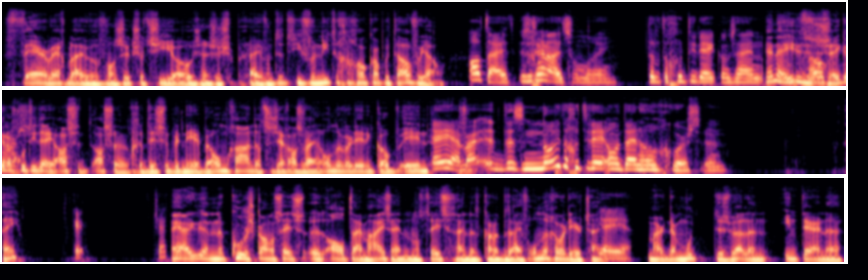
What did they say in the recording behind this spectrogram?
ver weg blijven van zulke soort CEO's en zulke soort bedrijven. Want dit is die vernietigen gewoon kapitaal voor jou. Altijd. Is er geen uitzondering. Dat het een goed idee kan zijn. Ja, nee, het Een is zeker een goed idee. Als ze, als ze gedisciplineerd mee omgaan. Dat ze zeggen, als wij een onderwaardering kopen we in. Ja, ja, maar het is nooit een goed idee om het bij een hoge koers te doen. Nou ja, een koers kan nog steeds het all-time high zijn. En nog steeds zijn, dat kan het bedrijf ondergewaardeerd zijn. Ja, ja. Maar daar moet dus wel een interne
